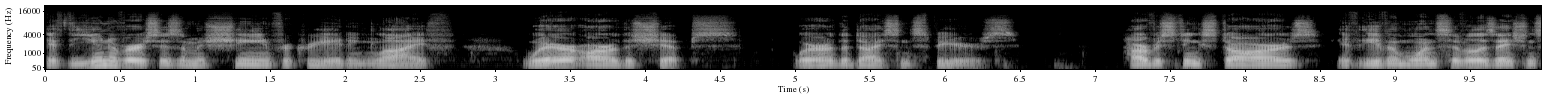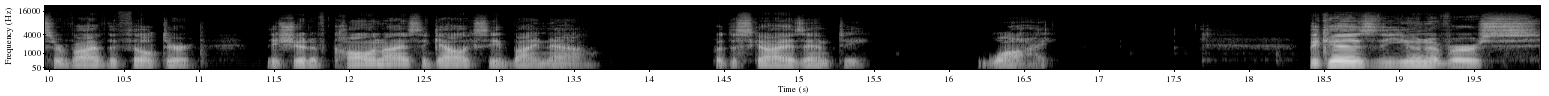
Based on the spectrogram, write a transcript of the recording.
If the universe is a machine for creating life, where are the ships? Where are the Dyson spheres? Harvesting stars, if even one civilization survived the filter, they should have colonized the galaxy by now but the sky is empty. Why? Because the universe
